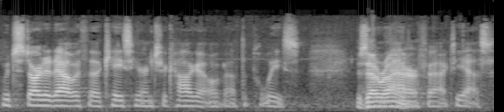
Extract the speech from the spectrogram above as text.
which started out with a case here in Chicago about the police. Is that right? Matter of fact, yes.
